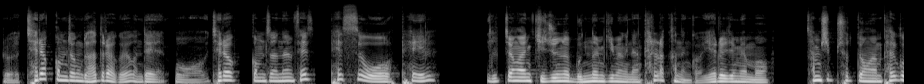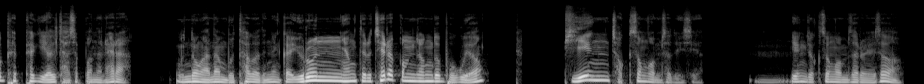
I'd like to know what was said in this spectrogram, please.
그리고 체력 검정도 하더라고요. 근데 뭐 체력 검사는 pass, pass or fail 일정한 기준을 못 넘기면 그냥 탈락하는 거. 예를 들면 뭐 30초 동안 팔굽혀펴기 15번을 해라. 운동 안 하면 못 하거든요. 그러니까 이런 형태로 체력 검정도 보고요. 비행 적성 검사도 있어요. 음. 비행 적성 검사로 해서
